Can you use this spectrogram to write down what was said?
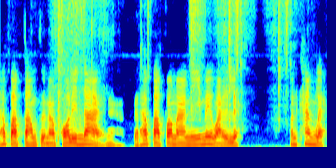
ถ้าปรับตามสุดนะพอเล่นได้นะครับแต่ถ้าปรับประมาณนี้ไม่ไหวเลยค่อนข้างแหลก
